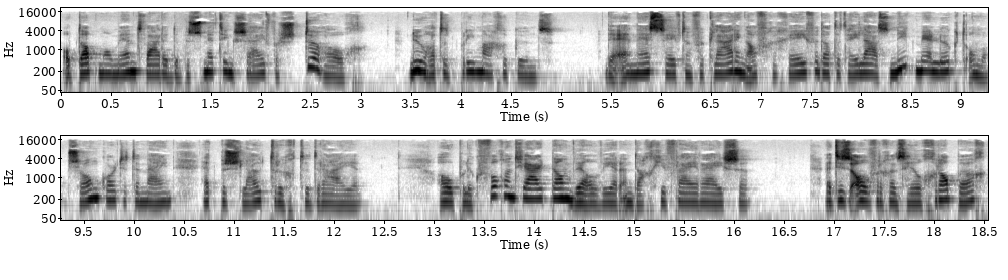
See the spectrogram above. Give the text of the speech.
Op dat moment waren de besmettingscijfers te hoog. Nu had het prima gekund. De NS heeft een verklaring afgegeven dat het helaas niet meer lukt om op zo'n korte termijn het besluit terug te draaien. Hopelijk volgend jaar dan wel weer een dagje vrij reizen. Het is overigens heel grappig,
